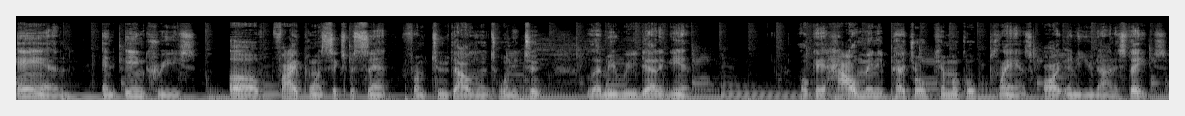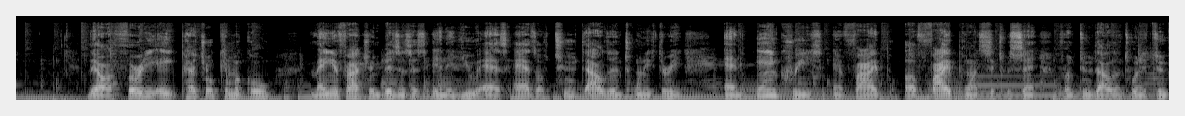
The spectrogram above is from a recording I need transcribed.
and an increase of 5.6% from 2022. Let me read that again. Okay, how many petrochemical plants are in the United States? There are 38 petrochemical manufacturing businesses in the U.S. as of 2023, an increase in five of 5.6% from 2022.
